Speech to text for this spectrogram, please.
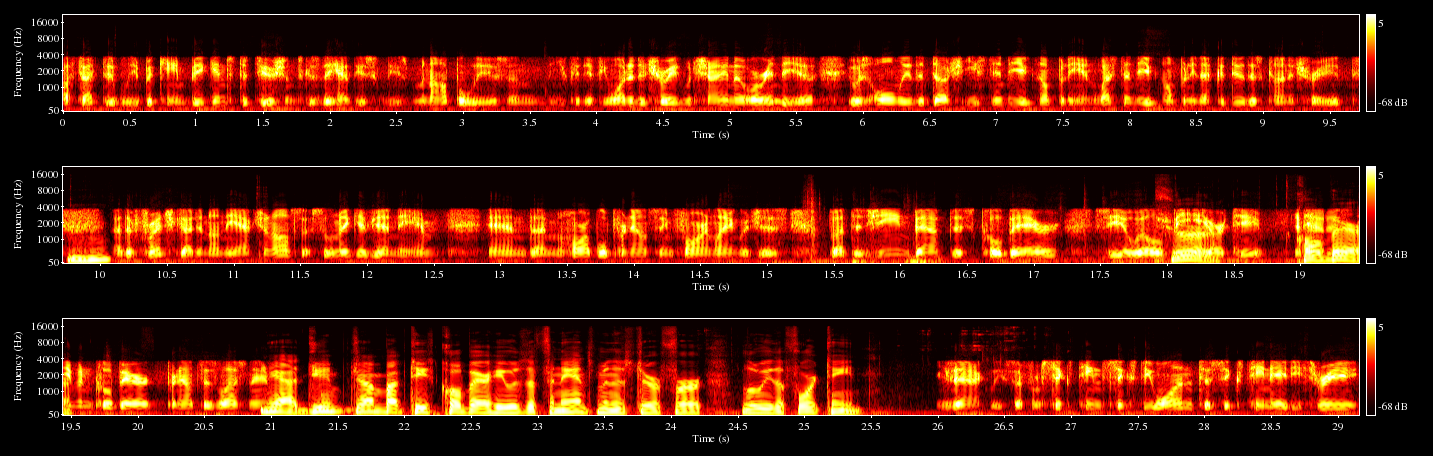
effectively became big institutions because they had these these monopolies, and you could, if you wanted to trade with China or India, it was only the Dutch East India Company and West India Company that could do this kind of trade. Mm-hmm. Uh, the French got in on the action also. So let me give you a name, and I'm horrible pronouncing foreign languages, but the Jean Baptiste Colbert, C O L B E R T, Colbert. Even Colbert pronounce his last name? Yeah, Jean, Jean Baptiste Colbert. He was the finance minister for Louis XIV. Exactly. So from 1661 to 1683,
